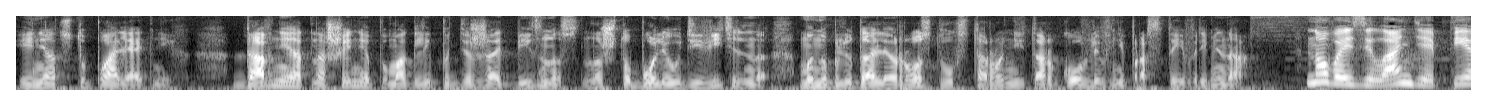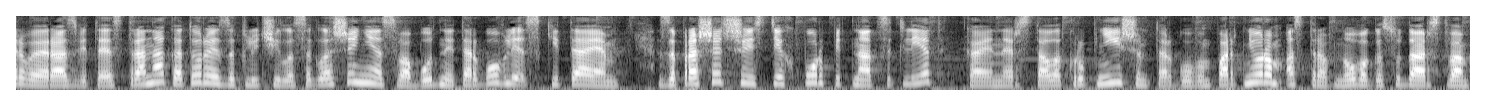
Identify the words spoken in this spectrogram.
и не отступали от них. Давние отношения помогли поддержать бизнес, но что более удивительно, мы наблюдали рост двухсторонней торговли в непростые времена. Новая Зеландия – первая развитая страна, которая заключила соглашение о свободной торговле с Китаем. За прошедшие с тех пор 15 лет КНР стала крупнейшим торговым партнером островного государства.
